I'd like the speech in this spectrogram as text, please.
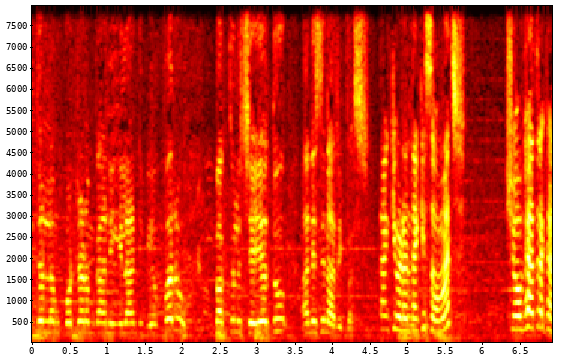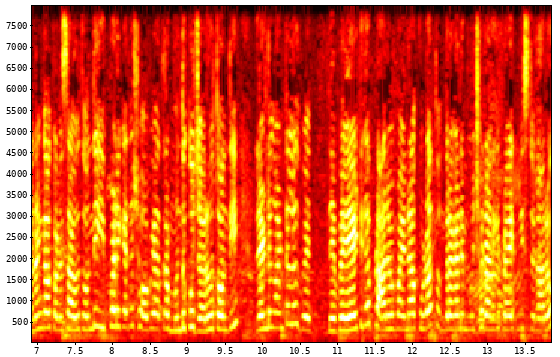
ఇతరులను కొట్టడం కానీ ఇలాంటివి ఎవ్వరూ భక్తులు చేయొద్దు అనేసి నా request. Thank you madam thank you so much శోభయాత్ర ఘనంగా కొనసాగుతోంది. ఇప్పటికైతే శోభయాత్ర ముందుకు జరుగుతోంది. రెండు గంటలు వేటిగా ప్రారంభమైనా కూడా తొందరగానే ముగించడానికి ప్రయత్నిస్తున్నారు.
